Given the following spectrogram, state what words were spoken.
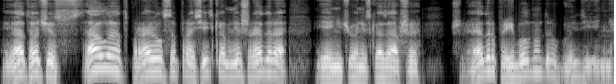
я тотчас встал и отправился просить ко мне Шредера, ей ничего не сказавши. Шредер прибыл на другой день.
